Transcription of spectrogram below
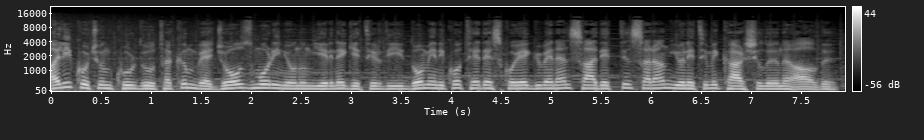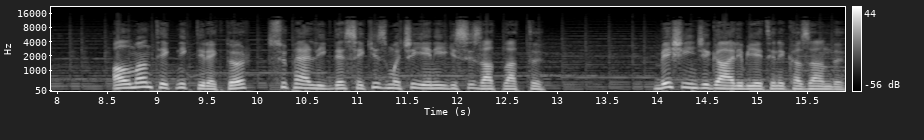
Ali Koç'un kurduğu takım ve Jose Mourinho'nun yerine getirdiği Domenico Tedesco'ya güvenen Saadettin Saran yönetimi karşılığını aldı. Alman teknik direktör, Süper Lig'de 8 maçı yenilgisiz atlattı. 5. galibiyetini kazandı.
